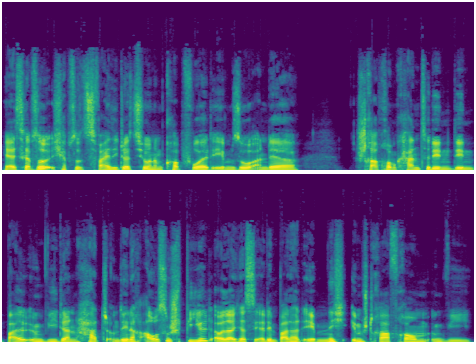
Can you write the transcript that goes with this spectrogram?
Ja, es gab so, ich habe so zwei Situationen im Kopf, wo halt eben so an der Strafraumkante den, den Ball irgendwie dann hat und den nach außen spielt, aber dadurch, dass er den Ball halt eben nicht im Strafraum irgendwie,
